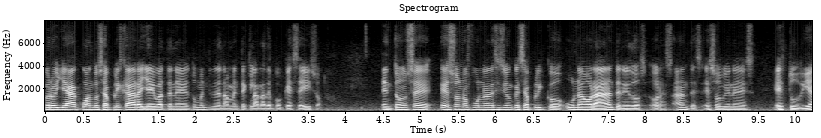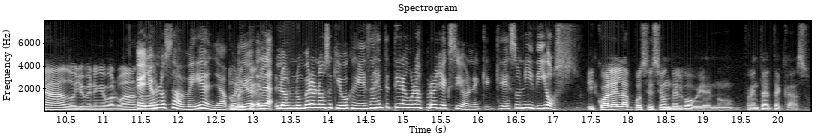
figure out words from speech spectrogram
pero ya cuando se aplicara ya iba a tener, tú me entiendes, la mente clara de por qué se hizo. Entonces, eso no fue una decisión que se aplicó una hora antes ni dos horas antes. Eso viene estudiado, ellos vienen evaluando. Ellos lo sabían ya, porque los números no se equivocan. Esa gente tiran unas proyecciones que, que son ni Dios. ¿Y cuál es la posición del gobierno frente a este caso?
